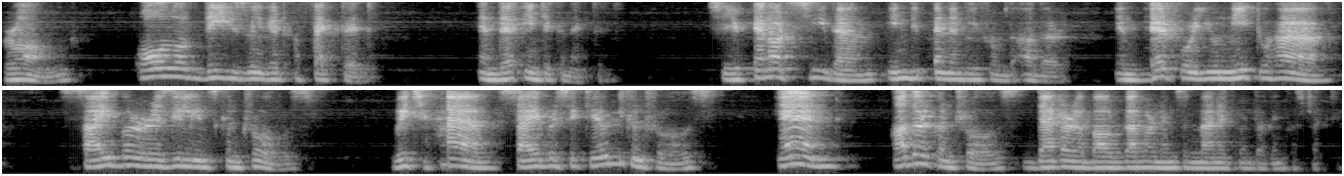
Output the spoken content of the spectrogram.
wrong, all of these will get affected and they're interconnected. So you cannot see them independently from the other. And therefore, you need to have cyber resilience controls, which have cyber security controls and other controls that are about governance and management of infrastructure.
